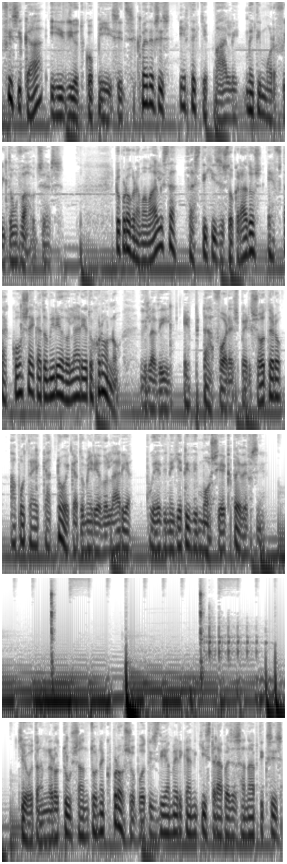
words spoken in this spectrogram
Φυσικά, η ιδιωτικοποίηση της εκπαίδευσης ήρθε και πάλι με τη μορφή των vouchers. Το πρόγραμμα μάλιστα θα στήχιζε στο κράτος 700 εκατομμύρια δολάρια το χρόνο, δηλαδή 7 φορές περισσότερο από τα 100 εκατομμύρια δολάρια που έδινε για τη δημόσια εκπαίδευση. Και όταν ρωτούσαν τον εκπρόσωπο της Διαμερικανικής Τράπεζας Ανάπτυξης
